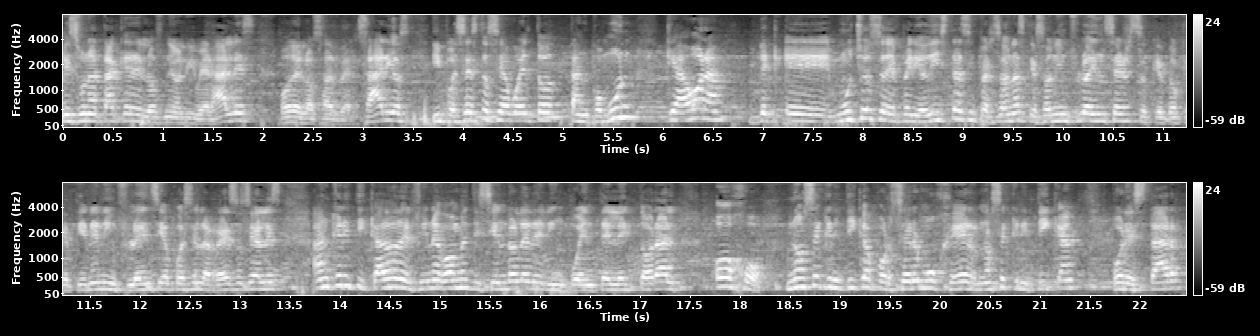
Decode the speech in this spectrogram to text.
es un ataque de los neoliberales o de los adversarios y pues esto se ha vuelto tan común que ahora eh, muchos eh, periodistas y personas que son influencers o que, o que tienen influencia pues en las redes sociales han criticado a Delfina Gómez diciéndole delincuente electoral. Ojo, no se critica por ser mujer, no se critica por estar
